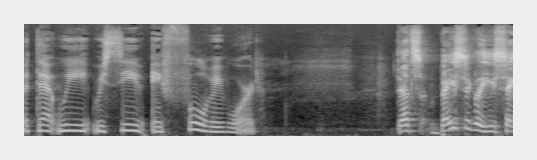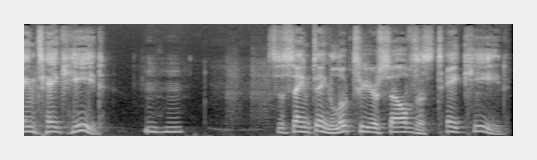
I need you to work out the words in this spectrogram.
but that we receive a full reward. That's basically he's saying take heed. It's the same thing. Look to yourselves as take heed.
